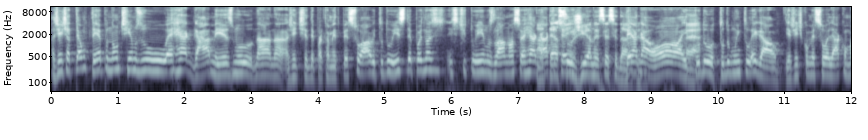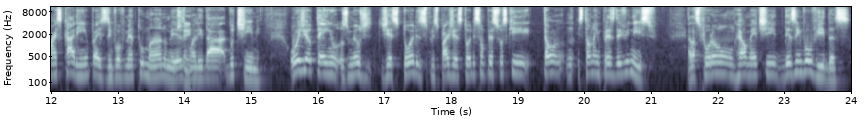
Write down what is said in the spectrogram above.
A gente até um tempo não tínhamos o RH mesmo, na, na, a gente tinha departamento pessoal e tudo isso. Depois nós instituímos lá o nosso RH. Até surgir a necessidade. DHO né? e é. tudo, tudo muito legal. E a gente começou a olhar com mais carinho para esse desenvolvimento humano mesmo Sim. ali da, do time. Hoje eu tenho os meus gestores, os principais gestores, são pessoas que tão, estão na empresa desde o início. Elas foram realmente desenvolvidas.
